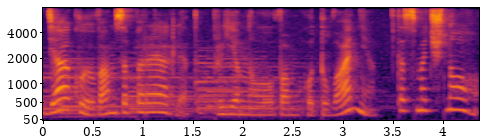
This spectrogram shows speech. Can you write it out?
Дякую вам за перегляд, приємного вам готування та смачного!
